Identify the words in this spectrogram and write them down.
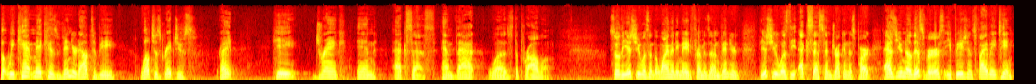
But we can't make his vineyard out to be Welch's grape juice, right? He drank in excess, and that was the problem. So the issue wasn't the wine that he made from his own vineyard. The issue was the excess and drunkenness part. As you know this verse, Ephesians 5:18.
